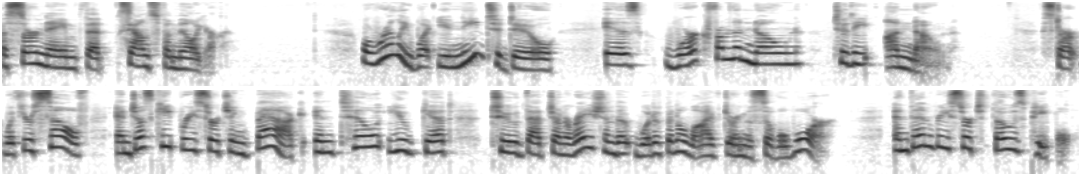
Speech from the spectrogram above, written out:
a surname that sounds familiar. Well, really what you need to do is work from the known to the unknown. Start with yourself and just keep researching back until you get to that generation that would have been alive during the Civil War. And then research those people.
